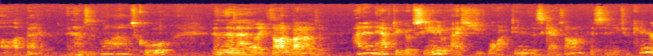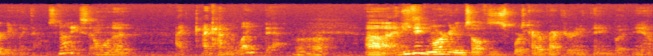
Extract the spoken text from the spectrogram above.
a lot better, and I was like, well, that was cool. And then I like thought about it. I was like, I didn't have to go see anybody. I just walked into this guy's office, and he took care of me. Like that was nice. I want to. I, I kind of like that. Uh-huh. Uh, and he didn't market himself as a sports chiropractor or anything, but you know,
